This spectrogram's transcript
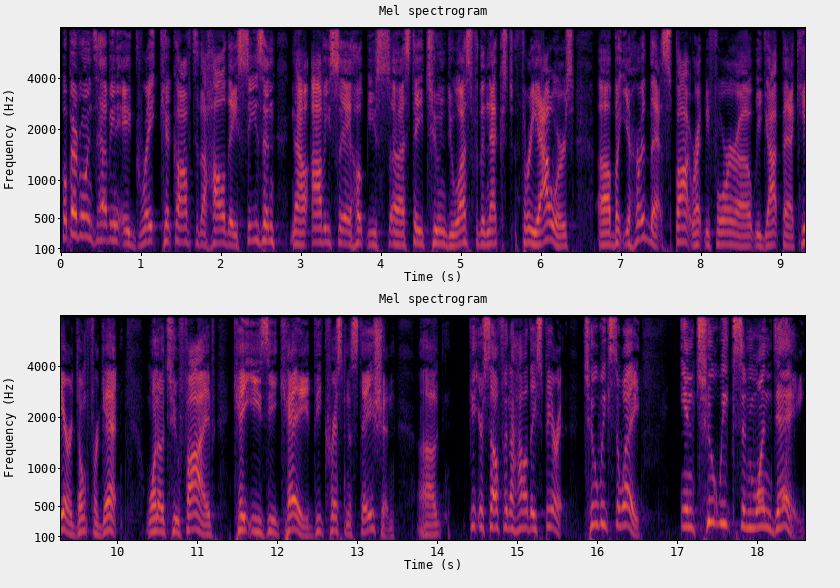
Hope everyone's having a great kickoff to the holiday season. Now, obviously, I hope you uh, stay tuned to us for the next three hours. Uh, but you heard that spot right before uh, we got back here. Don't forget 1025 KEZK, the Christmas station. Uh, get yourself in the holiday spirit. Two weeks away. In two weeks and one day,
